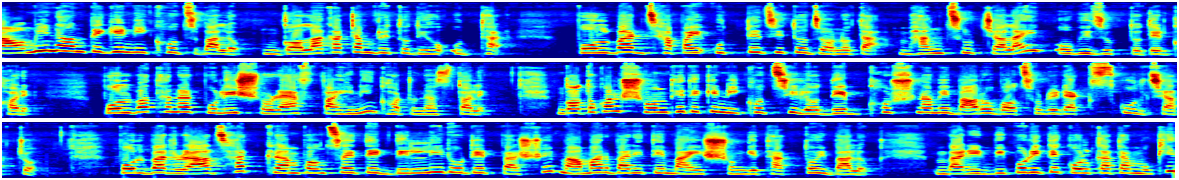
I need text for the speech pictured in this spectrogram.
চাউমিন আনতে গিয়ে নিখোঁজ বালক। গলা কাটা মৃতদেহ উদ্ধার। পোলবার ঝাপাই উত্তেজিত জনতা ভাঙচুর চালায় অভিযুক্তদের ঘরে। পোলবা থানার পুলিশ ও র্যাফ বাহিনী ঘটনাস্থলে। গতকাল সন্ধে থেকে নিখোঁজ ছিল দেবঘোষ নামে বারো বছরের এক স্কুল ছাত্র। পোলবার রাজহাট গ্রাম পঞ্চায়েতের দিল্লি রোডের পাশে মামার বাড়িতে মায়ের সঙ্গে থাকত ওই বালক। বাড়ির বিপরীতে কলকাতামুখী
